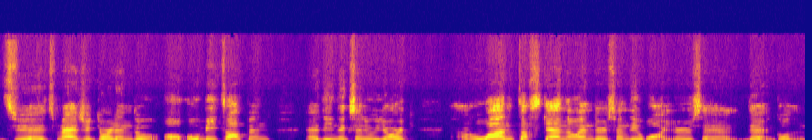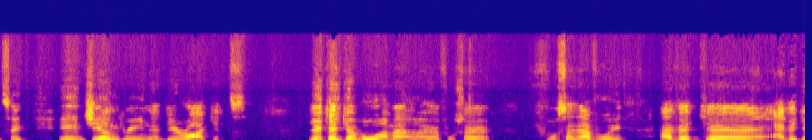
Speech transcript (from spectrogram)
du, du, Magic d'Orlando, Obi Toppin des Knicks de New York, Juan Toscano Anderson des Warriors de Golden State et Jalen Green des Rockets. Il y a eu quelques beaux moments, il faut se, faut se l'avouer, avec, avec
